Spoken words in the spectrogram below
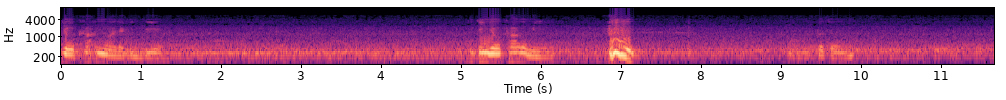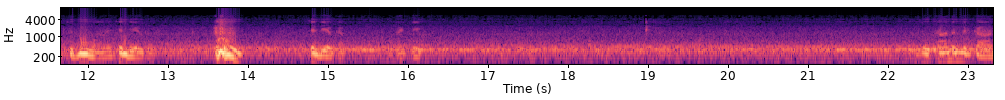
โยคะมาจากอินเดียจริงโยคะก็มี ประสงค์จุดมุ่งหมายเช่นเดียวกับ เช่นเดียวกับไอเกโยคะนั้นเป็นการ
